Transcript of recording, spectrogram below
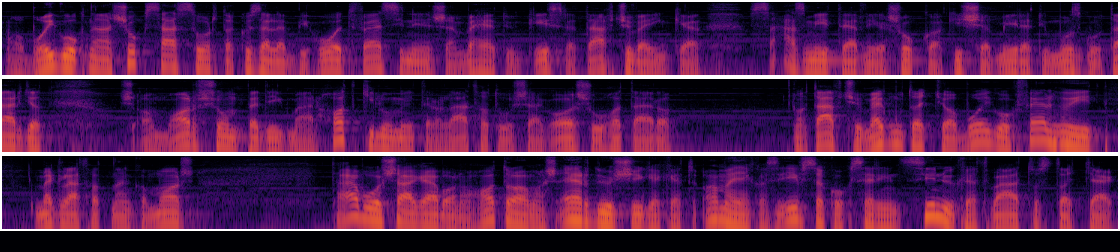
a bolygóknál sok százszort a közelebbi hold felszínén sem vehetünk észre távcsöveinkkel 100 méternél sokkal kisebb méretű mozgó tárgyat, és a Marson pedig már 6 km a láthatóság alsó határa. A távcső megmutatja a bolygók felhőit, megláthatnánk a Mars távolságában a hatalmas erdőségeket, amelyek az évszakok szerint színüket változtatják,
